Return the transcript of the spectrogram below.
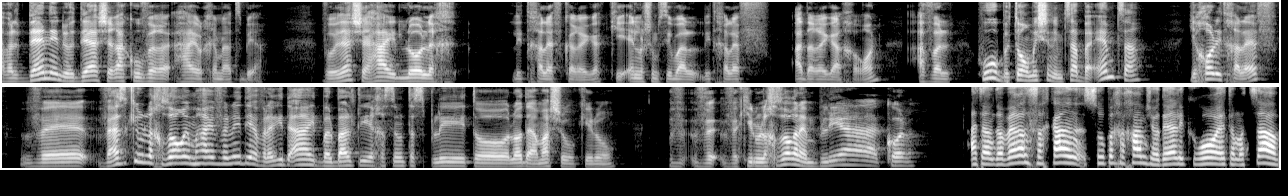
אבל דניאל יודע שרק הוא והי הולכים להצביע. והוא יודע שהי לא הולך להתחלף כרגע, כי אין לו שום סיבה להתחלף עד הרגע האחרון. אבל הוא, בתור מי שנמצא באמצע, יכול להתחלף, ו... ואז כאילו לחזור עם היי ולידיה ולהגיד, אה, התבלבלתי, איך עשינו את הספליט, או לא יודע, משהו, כאילו. ו- ו- וכאילו לחזור עליהם בלי הכל. אתה מדבר על שחקן סופר חכם שיודע לקרוא את המצב,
